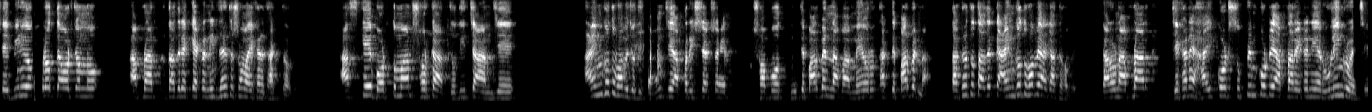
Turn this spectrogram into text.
সেই বিনিয়োগ ফেরত দেওয়ার জন্য আপনার, তাদেরকে একটা নির্ধারিত সময় এখানে থাকতে হবে। আজকে বর্তমান সরকার যদি চান যে, আইনগতভাবে যদি চান যে আপনার ইশাক সাহেব শপথ নিতে পারবেন না বা মেয়র থাকতে পারবেন না, তাহলে তো তাদেরকে আইনগতভাবে আগাতে হবে। কারণ আপনার যেখানে হাইকোর্ট, সুপ্রিম কোর্টে আপনার এটা নিয়ে রুলিং রয়েছে,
